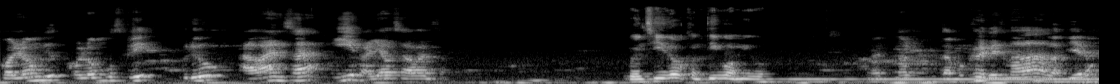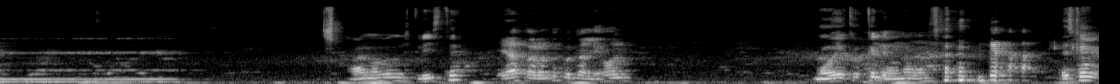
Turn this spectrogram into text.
Columbus, Columbus Crew, avanza y Rayados avanza. Coincido contigo, amigo. No, no, ¿Tampoco le ves nada a la fiera? Ah, ¿no lo incluiste? Era Toronto contra León. No, yo creo que León avanza. es que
